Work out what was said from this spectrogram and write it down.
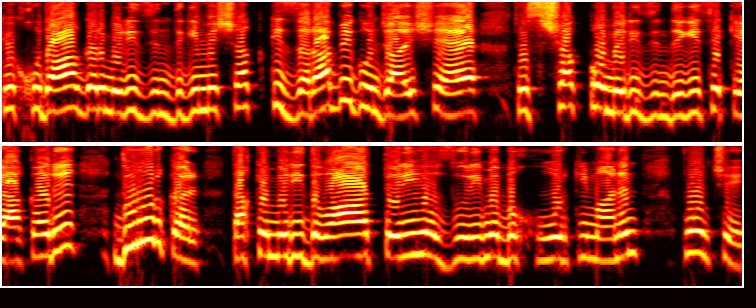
कि खुदा अगर मेरी ज़िंदगी में शक की जरा भी गुंजाइश है तो उस शक को मेरी ज़िंदगी से क्या कर? दूर कर, ताकि मेरी दुआ तेरी हजूरी में बखूर की मानंद पहुँचे।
